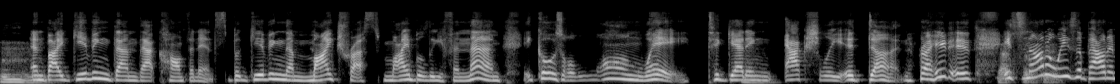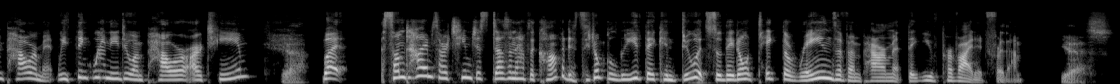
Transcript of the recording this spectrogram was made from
Mm. And by giving them that confidence, but giving them my trust, my belief in them, it goes a long way to getting mm. actually it done, right? It, it's so not good. always about empowerment. We think we need to empower our team. Yeah. But sometimes our team just doesn't have the confidence. They don't believe they can do it. So they don't take the reins of empowerment that you've provided for them. Yes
